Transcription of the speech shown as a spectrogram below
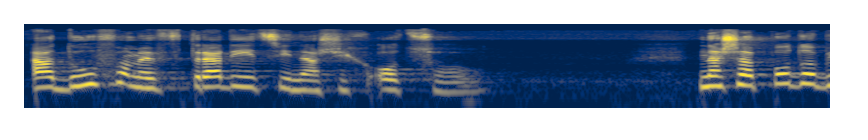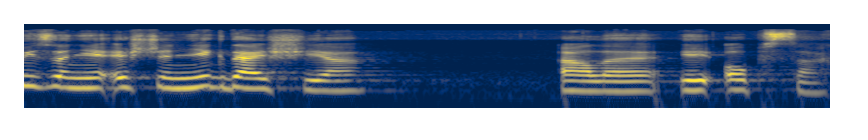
a dúfame v tradícii našich otcov. Naša podobizeň je ešte niekdajšia, ale jej obsah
